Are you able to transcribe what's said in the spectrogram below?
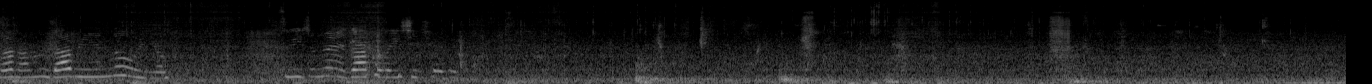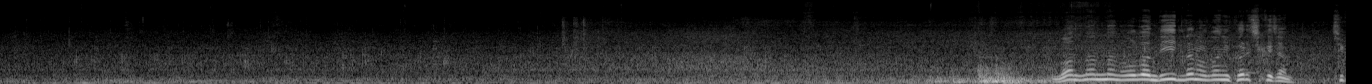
Ben onun daha büyüğünde oynuyorum. Su içinde daha kolay içişerim. Lan lan lan oradan değil lan oradan yukarı çıkacaksın. Çık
